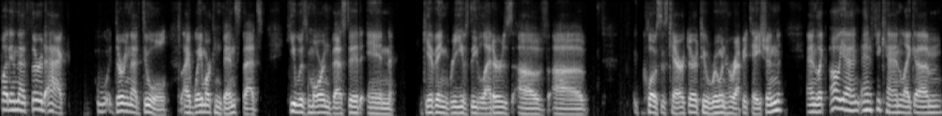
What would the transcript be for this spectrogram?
But in that third act, w- during that duel, I'm way more convinced that he was more invested in giving Reeves the letters of uh, Close's character to ruin her reputation. And like, oh yeah, and, and if you can, like, um,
